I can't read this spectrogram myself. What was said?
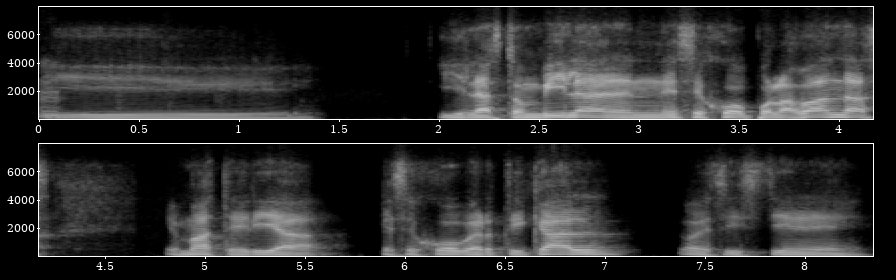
Y, y el Aston Villa en ese juego por las bandas, es más, te diría, ese juego vertical, o decís, tiene,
